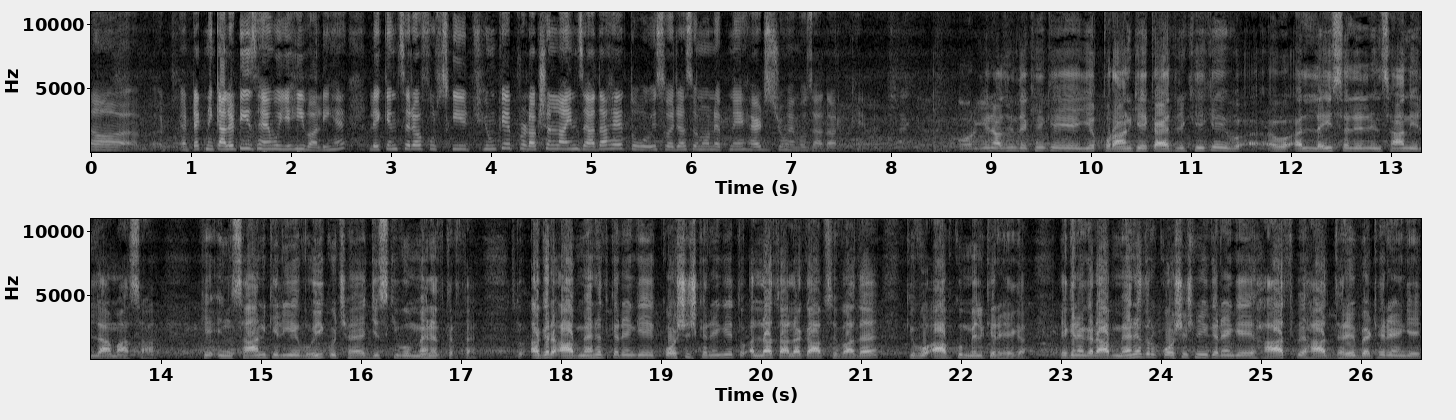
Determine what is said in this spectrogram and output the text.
टेक्निकलिटीज़ हैं, वो यही वाली हैं। लेकिन सिर्फ़ उसकी, क्योंकि प्रोडक्शन लाइन ज़्यादा है तो इस वजह से उन्होंने अपने हेड्स जो हैं, वो ज़्यादा रखे हैं। और ये नाज़रीन, देखें कि ये कुरान की एक आयत लिखी है कि अल्लाह इंसान इल्ला मासा। कि इंसान के लिए वही कुछ है जिसकी वो मेहनत करता है। तो अगर आप मेहनत करेंगे, कोशिश करेंगे तो अल्लाह ताला का आपसे वादा है कि वो आपको मिल के रहेगा। लेकिन अगर आप मेहनत और कोशिश नहीं करेंगे, हाथ पे हाथ धरे बैठे रहेंगे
